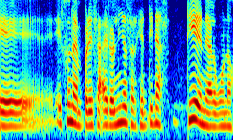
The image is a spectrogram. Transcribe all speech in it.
eh, es una empresa, Aerolíneas Argentinas tiene algunas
